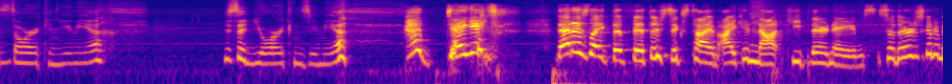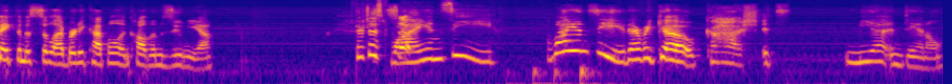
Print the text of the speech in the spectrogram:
Zorik and Yumia. You said Yorick and Zumia. God dang it! That is like the fifth or sixth time I cannot keep their names. So they're just going to make them a celebrity couple and call them Zumia. They're just So- Y and Z. Y and Z. There we go. Gosh, it's Mia and Daniel.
